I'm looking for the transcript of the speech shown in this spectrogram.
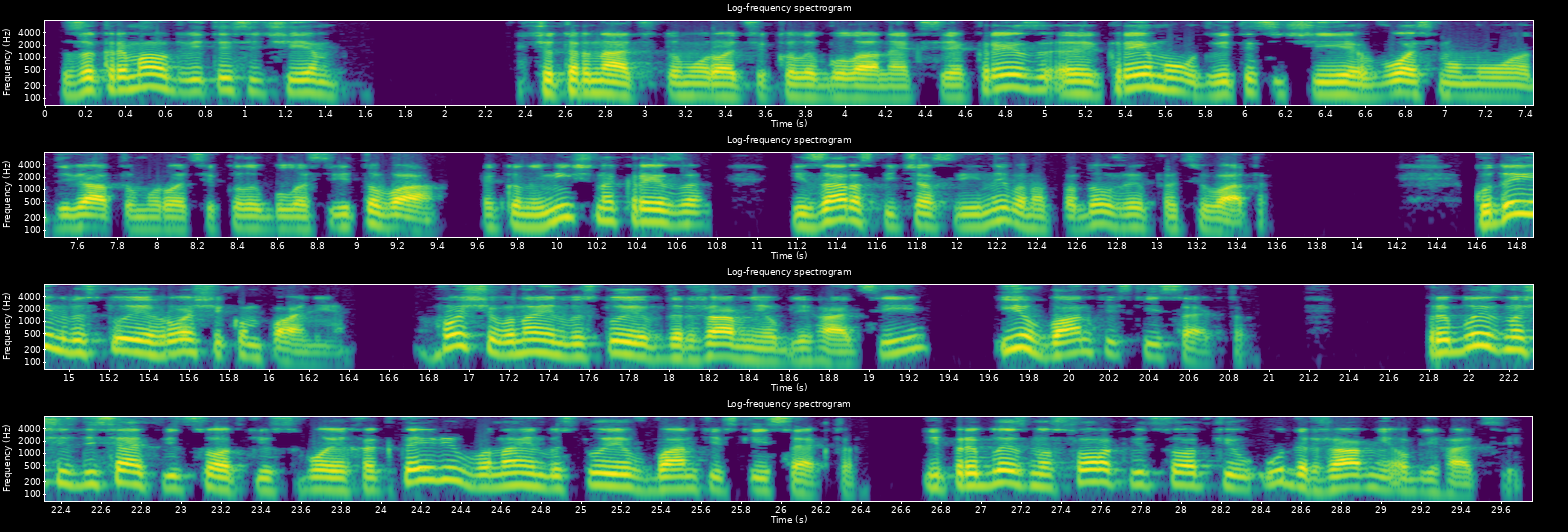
Зокрема, у 2014 році, коли була анексія е, Криму, у 2008-2009 році, коли була світова економічна криза, і зараз під час війни вона продовжує працювати. Куди інвестує гроші компанія? Гроші вона інвестує в державні облігації і в банківський сектор. Приблизно 60% своїх активів вона інвестує в банківський сектор і приблизно 40% у державні облігації.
